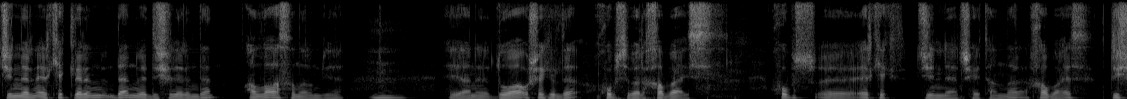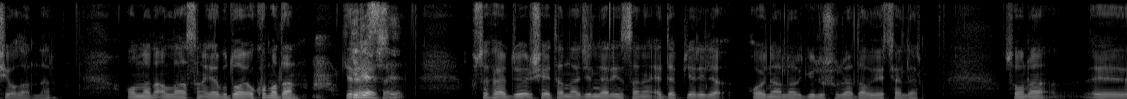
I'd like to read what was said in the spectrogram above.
cinlerin erkeklerinden ve dişilerinden Allah'a sığınırım diye. E, Yani dua o şekilde. Hubs vel habais. Hubs e, erkek cinler, şeytanlar. Habais dişi olanlar. Onlardan Allah'a sığın. Eğer bu duayı okumadan girerse, Girerse bu sefer diyor şeytanlar, cinler insanın edep yeriyle oynarlar, gülüşürler, dalga geçerler. Sonra e,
